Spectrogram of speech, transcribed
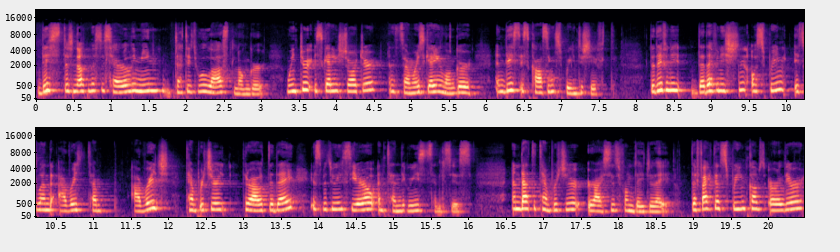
This does not necessarily mean that it will last longer. Winter is getting shorter and summer is getting longer, and this is causing spring to shift. The, defini the definition of spring is when the average, temp average temperature throughout the day is between 0 and 10 degrees Celsius, and that the temperature rises from day to day. The fact that spring comes earlier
